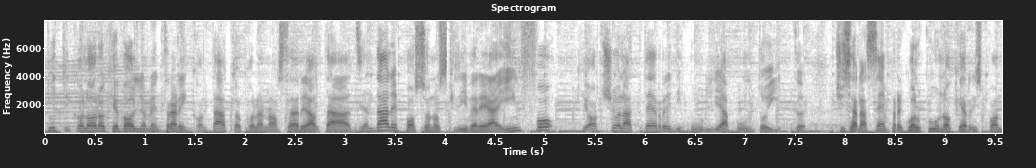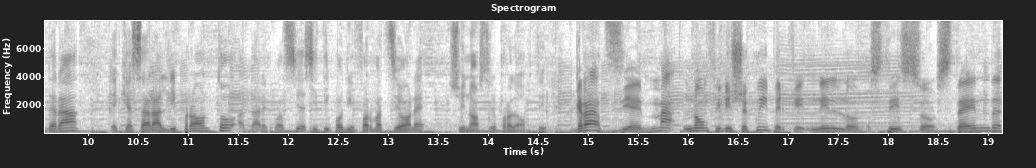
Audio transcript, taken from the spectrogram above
Tutti coloro che vogliono entrare in contatto con la nostra realtà aziendale possono scrivere a info chiocciolaterredipuglia.it ci sarà sempre qualcuno che risponderà e che sarà lì pronto a dare qualsiasi tipo di informazione sui nostri prodotti. Grazie, ma non finisce qui perché nello stesso stand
